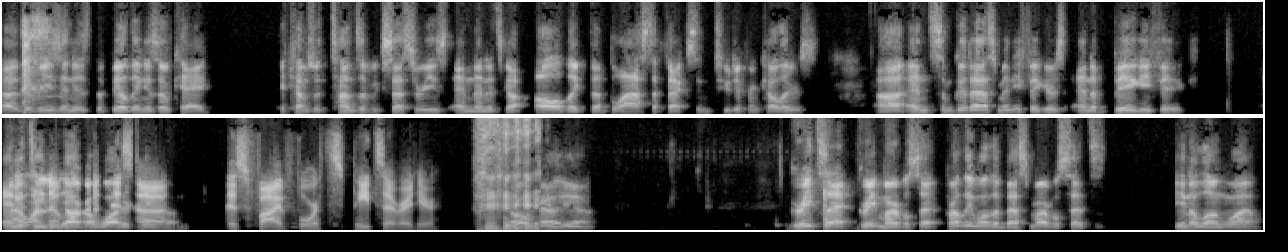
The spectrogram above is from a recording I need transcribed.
Uh, the reason is the building is okay. It comes with tons of accessories, and then it's got all like the blast effects in two different colors, uh, and some good ass minifigures and a biggie fig. And I it's even got a water this, tank uh, on. This five fourths pizza right here. Oh hell yeah! Great set, great Marvel set. Probably one of the best Marvel sets in a long while.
